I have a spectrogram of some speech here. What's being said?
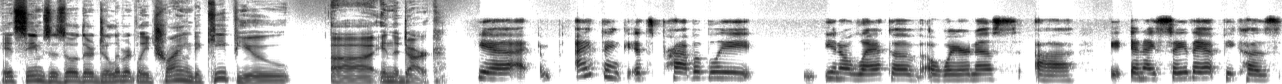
it seems as though they're deliberately trying to keep you uh, in the dark. Yeah, I, I think it's probably you know, lack of awareness. Uh, and I say that because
